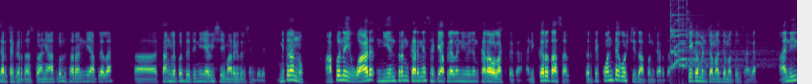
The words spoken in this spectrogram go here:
चर्चा करत असतो आणि अतुल सरांनी आपल्याला अं, चांगल्या पद्धतीने याविषयी मार्गदर्शन केलं मित्रांनो आपणही वाढ नियंत्रण करण्यासाठी आपल्याला नियोजन करावं लागतं का? आणि करत असाल तर ते कोणत्या गोष्टीचं आपण करता? ते कमेंटच्या माध्यमातून सांगा. आणि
